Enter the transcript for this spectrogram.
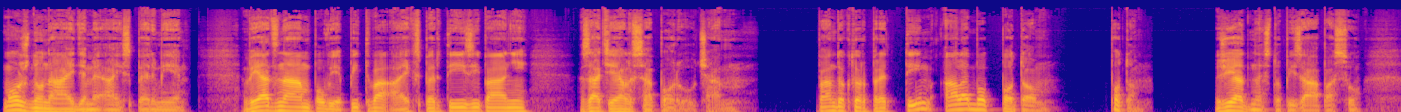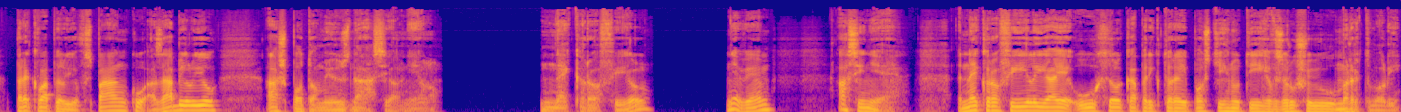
Možno nájdeme aj spermie. Viac nám povie pitva a expertízy páni, zatiaľ sa porúčam. Pán doktor predtým alebo potom? Potom. Žiadne stopy zápasu prekvapil ju v spánku a zabil ju, až potom ju znásilnil. Nekrofil? Neviem, asi nie. Nekrofília je úchylka, pri ktorej postihnutých vzrušujú mŕtvoly.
